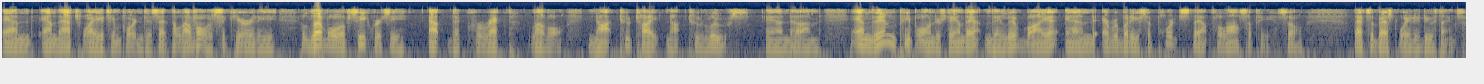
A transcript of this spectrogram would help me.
and and that's why it's important to set the level of security, level of secrecy at the correct level, not too tight, not too loose. And um, and then people understand that and they live by it, and everybody supports that philosophy. So that's the best way to do things.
